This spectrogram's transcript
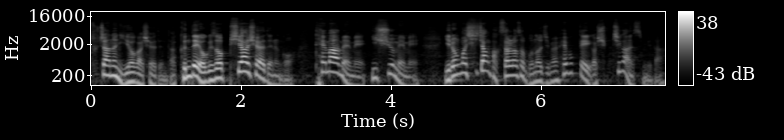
투자는 이어가셔야 된다. 근데 여기서 피하셔야 되는 거. 테마 매매, 이슈 매매. 이런 건 시장 박살나서 무너지면 회복되기가 쉽지가 않습니다.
